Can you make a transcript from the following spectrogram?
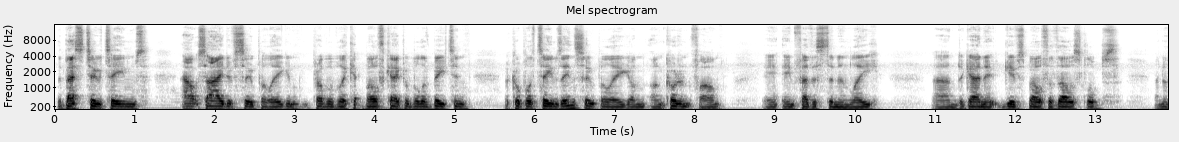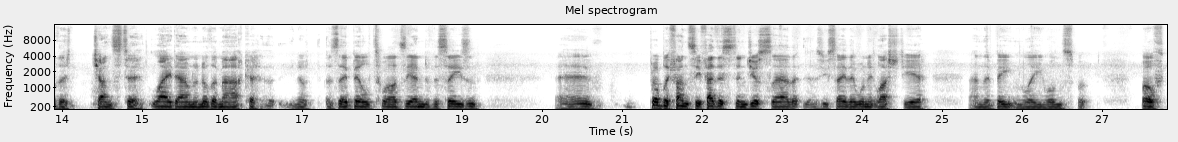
the best two teams outside of Super League and probably both capable of beating a couple of teams in Super League on, on current form in, in Featherstone and Leigh. And again, it gives both of those clubs another chance to lay down another marker, you know, as they build towards the end of the season. Uh, probably fancy Featherstone just there. That, as you say, they won it last year, and they've beaten Leigh once, but both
